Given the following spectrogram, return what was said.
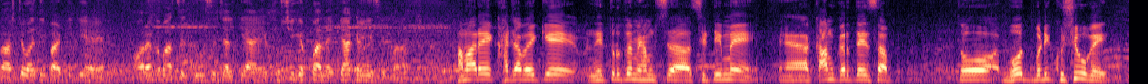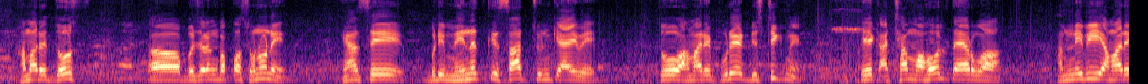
राष्ट्रवादी पार्टी के हैं औरंगाबाद से दूर से चल के आए खुशी के पल है क्या कहेंगे इस पर हमारे खाजा भाई के नेतृत्व में हम सिटी में काम करते हैं सब तो बहुत बड़ी खुशी हो गई। हमारे दोस्त बजरंग बप्पा सोनो ने यहाँ से बड़ी मेहनत के साथ चुन के आए हुए। तो हमारे पूरे डिस्ट्रिक्ट में एक अच्छा माहौल तैयार हुआ। हमने भी हमारे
